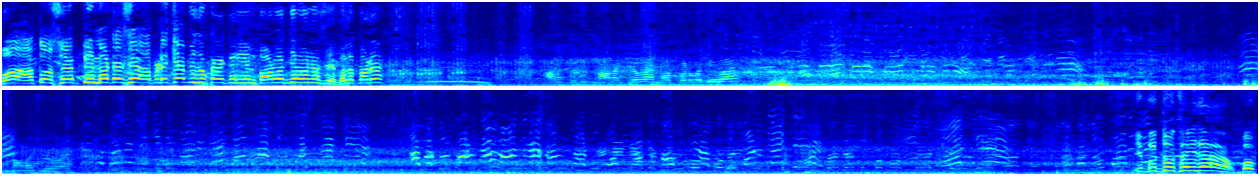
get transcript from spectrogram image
પણ આ તો સેફટી માટે છે. આપણે ક્યાં બીજું કાંઈ કરીએ? પાડવા દેવાના છે. ભલે પડે. એ બધું થઈ જાય બ-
